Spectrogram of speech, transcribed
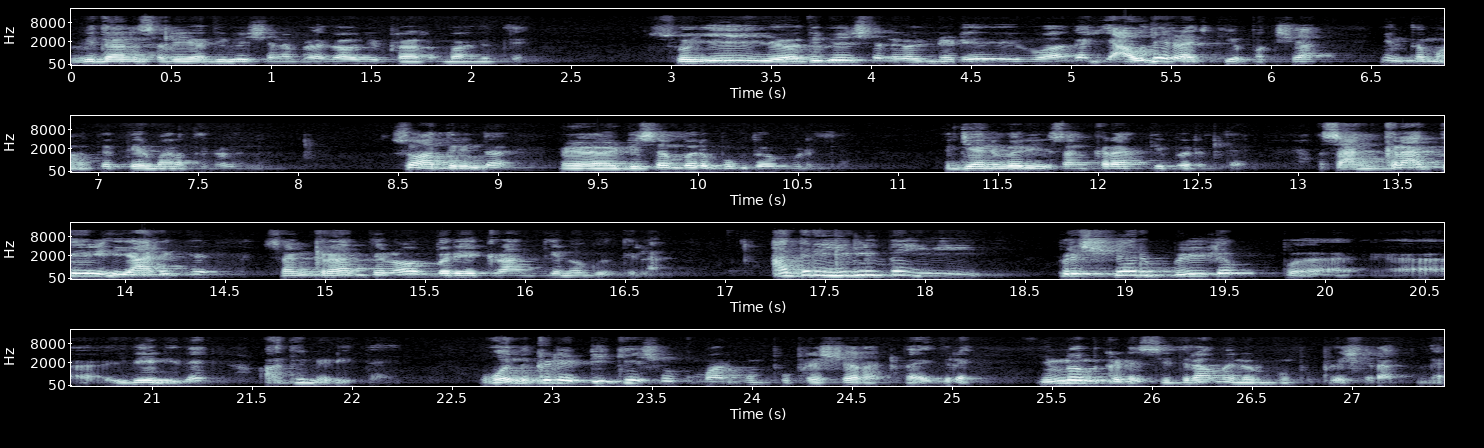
ವಿಧಾನಸಭೆಯ ಅಧಿವೇಶನ ಬೆಳಗಾವಿ ಪ್ರಾರಂಭ ಆಗುತ್ತೆ. ಸೊ ಈ ಅಧಿವೇಶನಗಳು ನಡೆಯುವಾಗ ಯಾವುದೇ ರಾಜಕೀಯ ಪಕ್ಷ ಇಂಥ ಮಹತ್ವ ತೀರ್ಮಾನ ತಗೊಳ್ಳಲ್ಲ. ಸೊ ಆದ್ರಿಂದ ಡಿಸೆಂಬರ್ ಮುಗ್ದೋಗ್ಬಿಡುತ್ತೆ. ಜನವರಿ ಸಂಕ್ರಾಂತಿ ಬರುತ್ತೆ. ಸಂಕ್ರಾಂತಿಲಿ ಯಾರಿಗೆ ಸಂಕ್ರಾಂತಿನೋ ಬರೀ ಕ್ರಾಂತಿನೋ ಗೊತ್ತಿಲ್ಲ. ಆದರೆ ಈಗಲಿಂದ ಈ ಪ್ರೆಷರ್ ಬಿಲ್ಡಪ್ ಇದೇನಿದೆ? ಅದು ನಡೀತಾ ಇದೆ. ಒಂದು ಕಡೆ ಡಿ ಕೆ ಶಿವಕುಮಾರ್ ಗುಂಪು ಪ್ರೆಷರ್ ಆಗ್ತಾ ಇದ್ರೆ, ಇನ್ನೊಂದು ಕಡೆ ಸಿದ್ದರಾಮಯ್ಯನವ್ರ ಗುಂಪು ಪ್ರೆಷರ್ ಆಗ್ತದೆ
